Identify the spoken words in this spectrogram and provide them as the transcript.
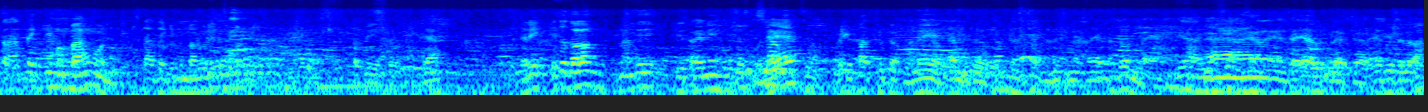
strategi membangun strategi membangun itu seperti itu seperti itu ya Jadi itu tolong nanti di training khusus boleh, privat juga boleh kan gitu. Saya ya. Ya, ya, Nah, saya harus belajar ya gitu loh.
